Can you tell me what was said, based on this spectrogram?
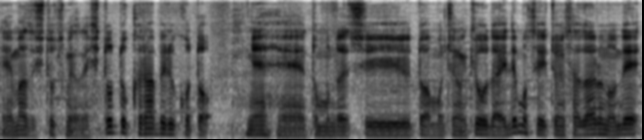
えー、まず一つ目がね人と比べること、ねえー、友達とはもちろん兄弟でも成長に差があるので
